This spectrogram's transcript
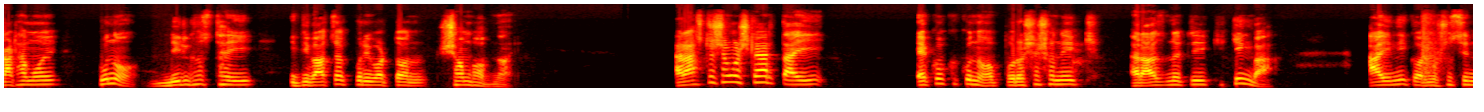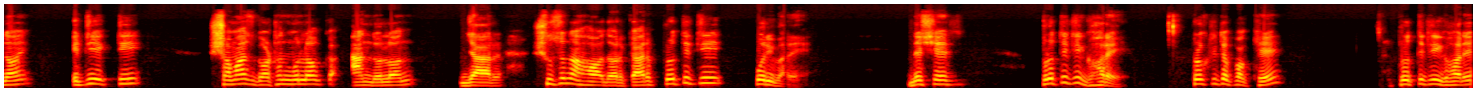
কাঠামোয় কোনো দীর্ঘস্থায়ী ইতিবাচক পরিবর্তন সম্ভব নয়। রাষ্ট্র সংস্কার তাই একক কোনো প্রশাসনিক, রাজনৈতিক কিংবা আইনি কর্মসূচি নয়, এটি একটি সমাজ গঠনমূলক আন্দোলন যার সূচনা হওয়া দরকার প্রতিটি পরিবারে। দেশের প্রতিটি ঘরে, প্রকৃতপক্ষে প্রতিটি ঘরে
